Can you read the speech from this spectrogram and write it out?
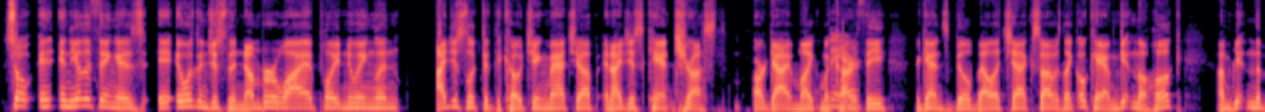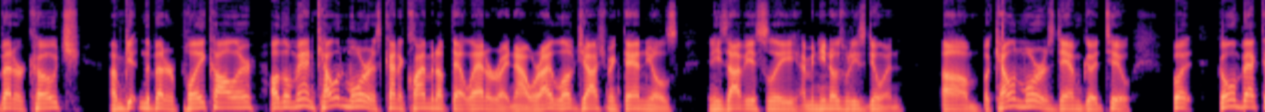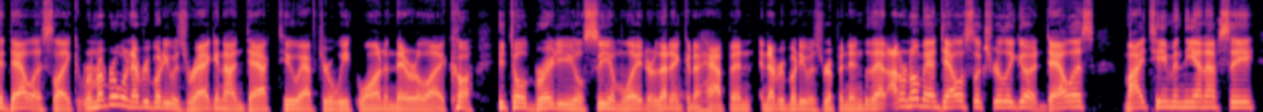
So, and, and the other thing is, it, it wasn't just the number why I played New England. I just looked at the coaching matchup and I just can't trust our guy Mike McCarthy Fair. against Bill Belichick. So I was like, okay, I'm getting the hook. I'm getting the better coach. I'm getting the better play caller. Although, man, Kellen Moore is kind of climbing up that ladder right now where I love Josh McDaniels and he's obviously, I mean, he knows what he's doing. Um, but Kellen Moore is damn good too. But going back to Dallas, like, remember when everybody was ragging on Dak too after week one and they were like, huh, he told Brady you'll see him later. That ain't going to happen. And everybody was ripping into that. I don't know, man. Dallas looks really good. Dallas, my team in the NFC,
